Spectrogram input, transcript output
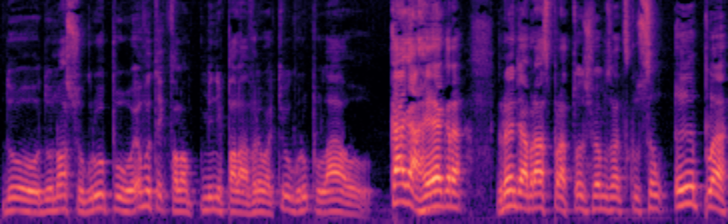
do, do, nosso grupo. Eu vou ter que falar um mini palavrão aqui, o grupo lá, o Caga Regra. Grande abraço para todos. Tivemos uma discussão ampla,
